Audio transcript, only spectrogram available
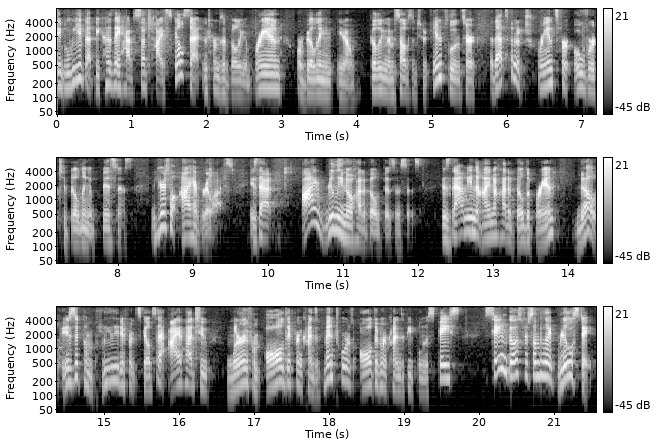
they believe that because they have such high skill set in terms of building a brand or building, you know, building themselves into an influencer, that that's going to transfer over to building a business. And here's what I have realized is that I really know how to build businesses. Does that mean that I know how to build a brand? No, it is a completely different skill set. I have had to learn from all different kinds of mentors, all different kinds of people in the space. Same goes for something like real estate.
